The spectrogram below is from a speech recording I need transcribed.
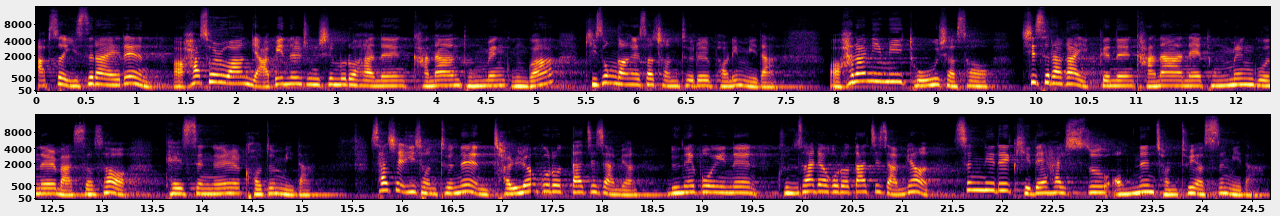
앞서 이스라엘은 하솔 왕 야빈을 중심으로 하는 가나안 동맹군과 기손강에서 전투를 벌입니다. 어, 하나님이 도우셔서 시스라가 이끄는 가나안의 동맹군을 맞서서 대승을 거둡니다. 사실 이 전투는 전력으로 따지자면 눈에 보이는 군사력으로 따지자면 승리를 기대할 수 없는 전투였습니다.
